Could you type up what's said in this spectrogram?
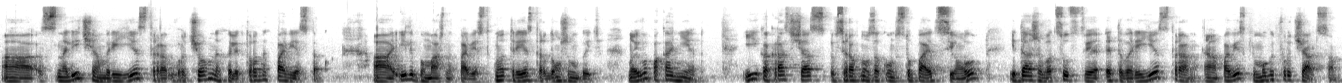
э, с наличием реестра врученных электронных повесток э, или бумажных повесток. Но этот реестр должен быть. Но его пока нет. И как раз сейчас все равно закон вступает в силу, и даже в отсутствие этого реестра э, повестки могут вручаться.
